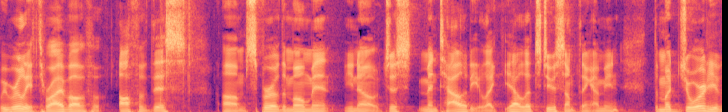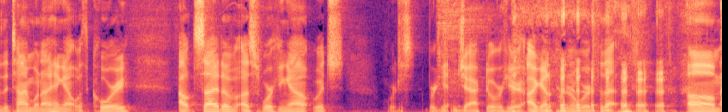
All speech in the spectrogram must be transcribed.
we really thrive off of, off of this um, spur of the moment, you know, just mentality. Like, yeah, let's do something. I mean, the majority of the time when I hang out with Corey, outside of us working out, which we're just we're getting jacked over here. I got to put in a word for that. Um,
